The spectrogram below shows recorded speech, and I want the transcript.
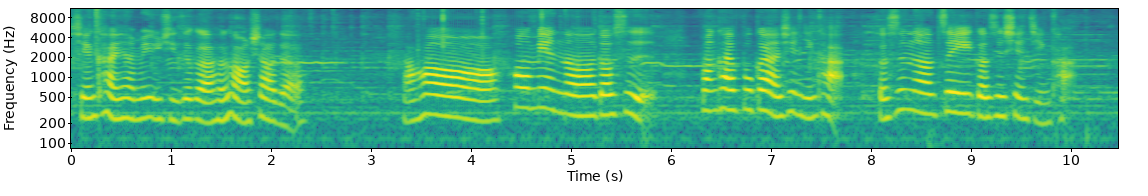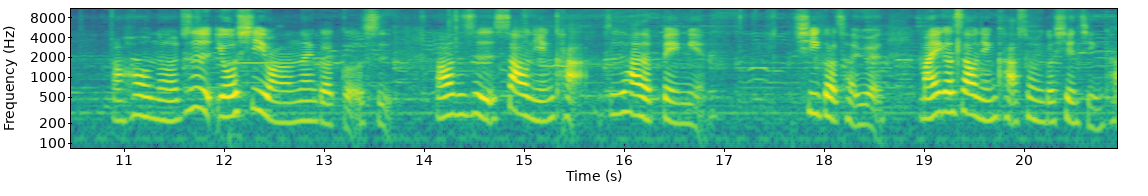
先看一下梅雨琦这个很好笑的，然后后面呢都是翻开覆盖的陷阱卡，可是呢这一个是陷阱卡，然后呢就是游戏王的那个格式，然后这是少年卡，这是它的背面，七个成员。买一个少年卡送一个陷阱卡，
